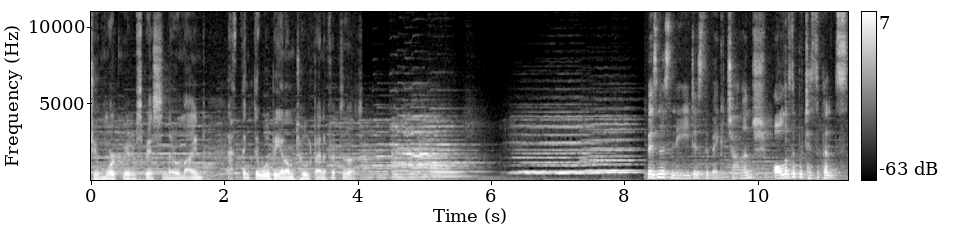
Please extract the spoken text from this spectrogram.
to more creative space in their own mind. I think there will be an untold benefit to that. Business need is the big challenge. All of the participants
